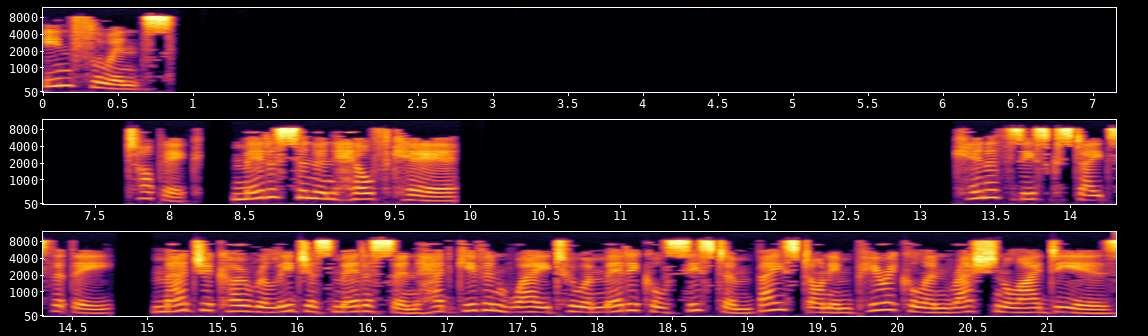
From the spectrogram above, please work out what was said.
Influence. Topic: Medicine and health care. Kenneth Zysk states that the magico-religious medicine had given way to a medical system based on empirical and rational ideas.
